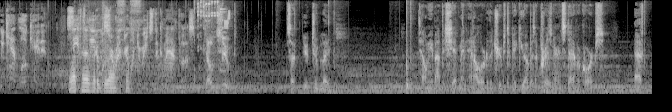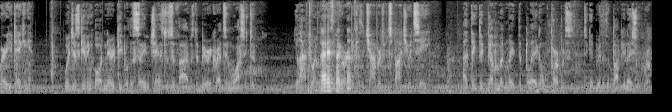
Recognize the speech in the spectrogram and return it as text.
We can't locate it. See if the Whatever, leader will surrender glasses. when you reach the command post. Don't shoot. So, You're too late. Tell me about the shipment, and I'll order the troops to pick you up as a prisoner instead of a corpse. Ask, Where are you taking it? we're just giving ordinary people the same chance to survive as the bureaucrats in Washington. You'll have to unload I in New respect York that. because the choppers would spot you at sea. I think the government made the plague on purpose to get rid of the population growth.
